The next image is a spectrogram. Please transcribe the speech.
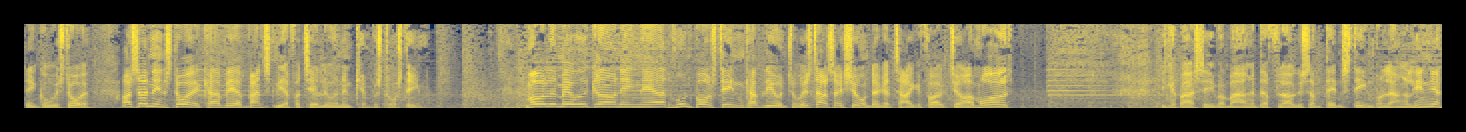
Det er en god historie. Og sådan en historie kan være vanskelig at fortælle uden en kæmpe stor sten. Målet med udgravningen er, at Hundborgstenen kan blive en turistattraktion, der kan trække folk til området. I kan bare se, hvor mange der flokkes om den sten på lange linje.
